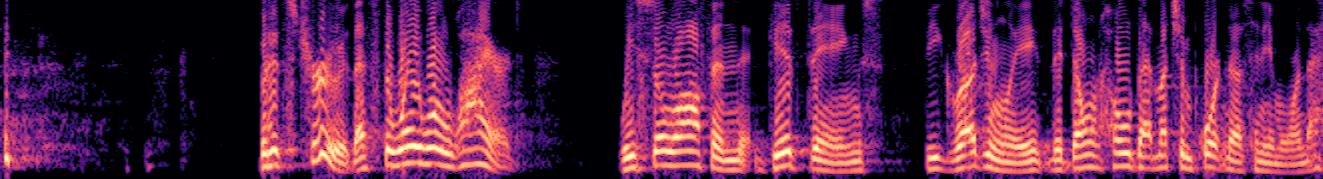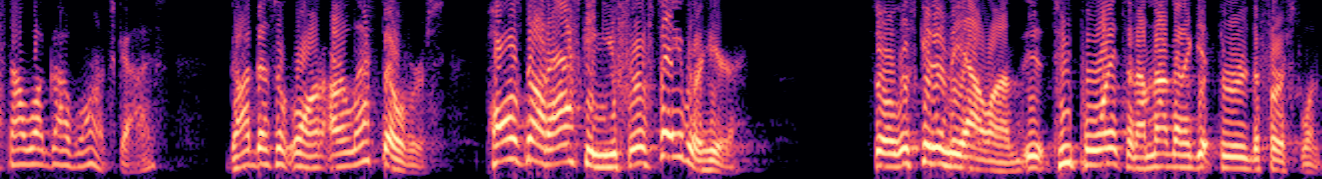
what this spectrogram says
but it's true. That's the way we're wired. We so often give things begrudgingly that don't hold that much importance to us anymore. And that's not what God wants, guys. God doesn't want our leftovers. Paul's not asking you for a favor here. So let's get into the outline. Uh, two points, and I'm not going to get through the first one.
